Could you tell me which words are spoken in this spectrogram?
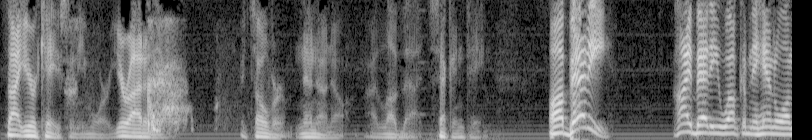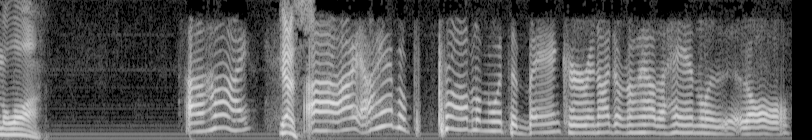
It's not your case anymore. You're out of there. It's over. No, no, no. I love that. Second team. Uh, Betty. Hi, Betty. Welcome to Handel on the Law. Uh, hi. Yes. Uh, I, I have a problem with the banker, and I don't know how to handle it at all.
